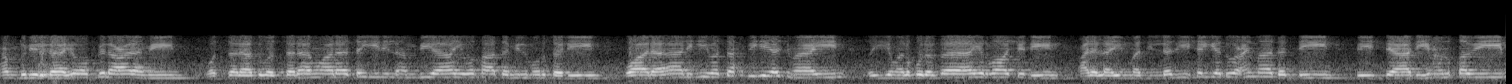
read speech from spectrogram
الحمد لله رب العالمين والصلاة والسلام على سيد الأنبياء وخاتم المرسلين وعلى آله وصحبه أجمعين طيما الخلفاء الراشدين على الأئمة الذي شيدوا عماد الدين في استعادهم القويم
